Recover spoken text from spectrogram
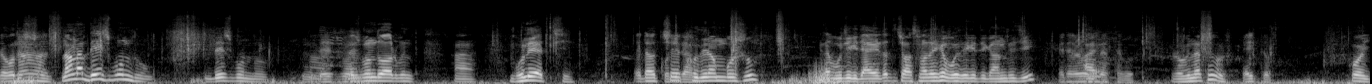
জগদীশ না না। দেশবন্ধু। দেশবন্ধু। হ্যাঁ, দেশবন্ধু। দেশবন্ধু অরবিন্দ। হ্যাঁ ভুলে যাচ্ছি। এটা হচ্ছে ক্ষুদিরাম। বসু। এটা বুঝে গেছি। আর এটা তো চশমা দেখে বুঝে গেছি গান্ধীজি। এটা রবীন্দ্রনাথ ঠাকুর। রবীন্দ্রনাথ ঠাকুর? এই তো। কই?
